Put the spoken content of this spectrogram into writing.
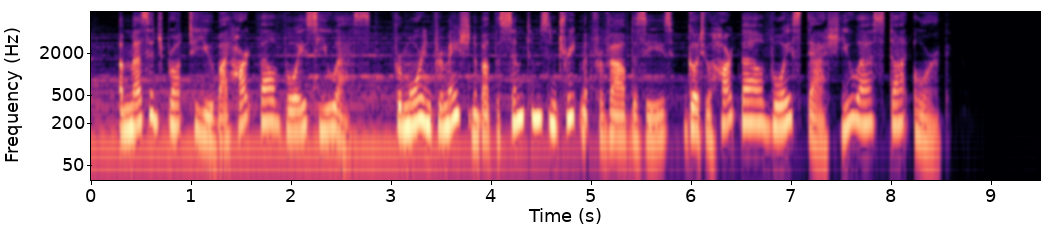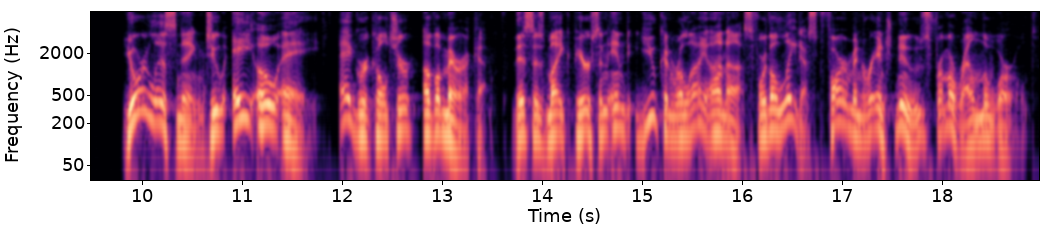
A message brought to you by Heart Valve Voice US. For more information about the symptoms and treatment for valve disease, go to heartvalvevoice-us.org. You're listening to AOA, Agriculture of America. This is Mike Pearson, and you can rely on us for the latest farm and ranch news from around the world.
